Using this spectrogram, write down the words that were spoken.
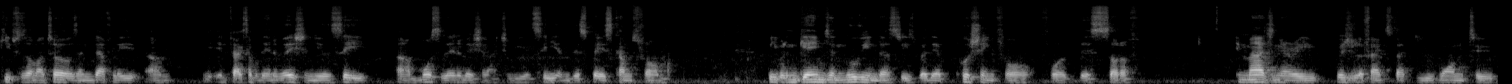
keeps us on our toes and definitely um, in fact some of the innovation you'll see uh, most of the innovation actually you'll see in this space comes from people in games and movie industries where they're pushing for for this sort of imaginary visual effects that you want to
